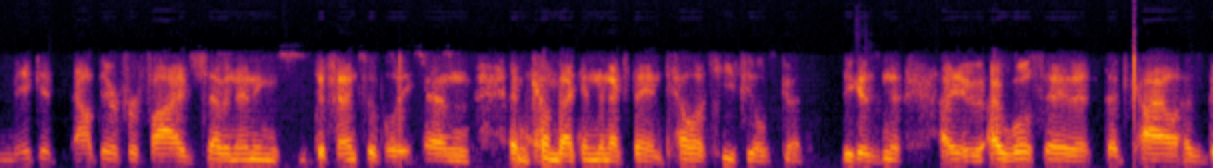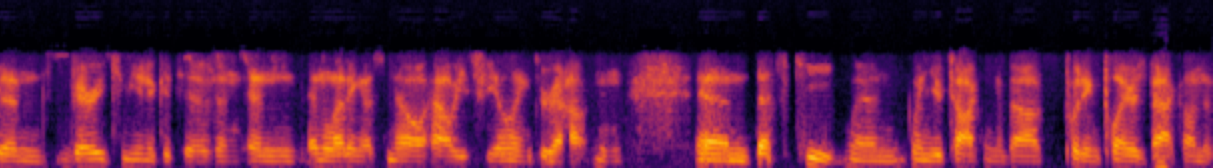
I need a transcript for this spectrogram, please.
make it out there for five, seven innings defensively and and come back in the next day and tell us he feels good. Because I I will say that that Kyle has been very communicative and and and letting us know how he's feeling throughout, and and that's key when when you're talking about putting players back on the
